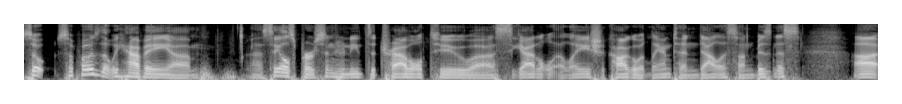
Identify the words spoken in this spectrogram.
So, suppose that we have a, um, a salesperson who needs to travel to uh, Seattle, LA, Chicago, Atlanta, and Dallas on business, uh,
